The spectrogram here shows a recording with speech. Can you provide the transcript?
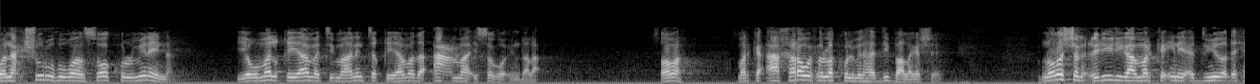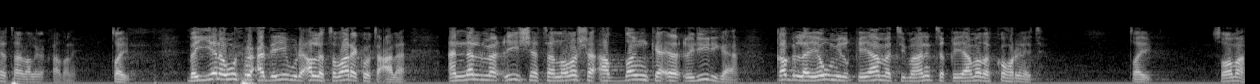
wanaxshuruhu waan soo kulminaynaa yowma alqiyaamati maalinta qiyaamada acmaa isagoo indhala soo ma marka aakhare wuxuu la kulminahaa dib baa laga sheegay noloshan cidhiidhigaa marka inay adduunyada dhexdeed tahay baa laga qaadanaya ayib bayana wuxuu caddeeyey bu uhi alla tabaaraka wa tacaala ana almaciishata nolosha addanka ee cidhiidhigaa qabla yowmi alqiyaamati maalinta qiyaamada ka hor inay tahay ayib soo ma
